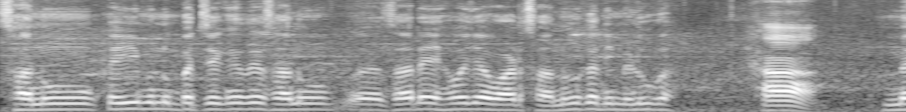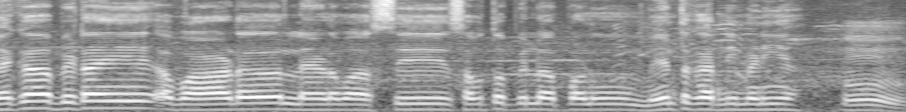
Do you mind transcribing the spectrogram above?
ਸਾਨੂੰ ਕਈ ਮੈਨੂੰ ਬੱਚੇ ਕਹਿੰਦੇ ਸਾਨੂੰ ਸਰ ਇਹੋ ਜਿਹਾ ਅਵਾਰਡ ਸਾਨੂੰ ਵੀ ਕਦੀ ਮਿਲੂਗਾ? ਹਾਂ। ਮੈਂ ਕਿਹਾ ਬੇਟਾ ਇਹ ਅਵਾਰਡ ਲੈਣ ਵਾਸਤੇ ਸਭ ਤੋਂ ਪਹਿਲਾਂ ਆਪਾਂ ਨੂੰ ਮਿਹਨਤ ਕਰਨੀ ਪੈਣੀ ਆ। ਹੂੰ।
